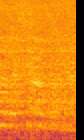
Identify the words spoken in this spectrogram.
overcome.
